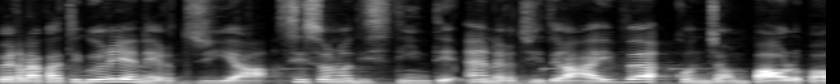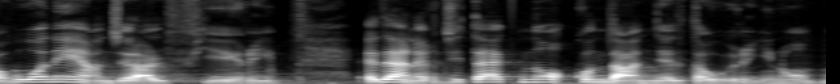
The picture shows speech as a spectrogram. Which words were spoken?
Per la categoria Energia si sono distinti Energy Drive con Giampaolo Pavone e Angela Alfieri ed Energy Techno con Daniel Taurino,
